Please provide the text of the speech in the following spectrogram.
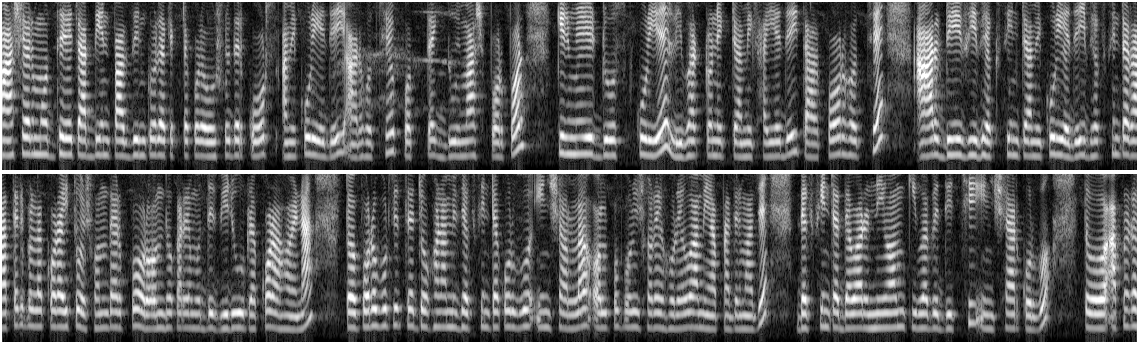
মাসের মধ্যে চার দিন, পাঁচ দিন করে এক একটা করে ওষুধের কোর্স আমি করিয়ে দিই। আর হচ্ছে প্রত্যেক দুই মাস পর পর কৃমির ডোজ করিয়ে লিভার টনিকটা আমি খাইয়ে দিই। তারপর হচ্ছে আর ডিভি ভ্যাকসিনটা আমি করিয়ে দিই। ভ্যাকসিনটা রাতের বেলা করাই তো, সন্ধ্যার পর অন্ধকারের মধ্যে ভিডিওটা করা হয় না। তো পরবর্তীতে যখন আমি ভ্যাকসিনটা করব ইনশাল্লাহ অল্প পরিসরে হলেও আমি আপনাদের মাঝে ভ্যাকসিনটা দেওয়ার নিয়ম কীভাবে দিচ্ছি ইনশার করব। তো আপনারা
